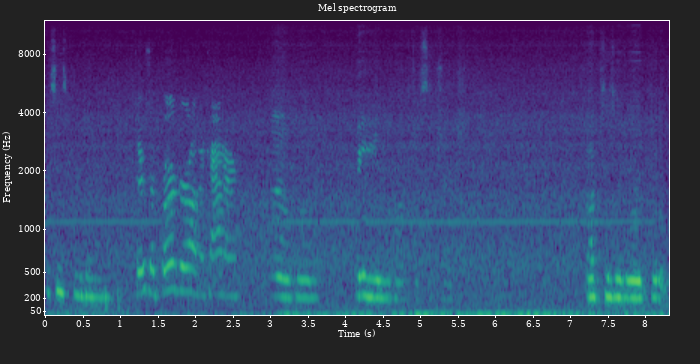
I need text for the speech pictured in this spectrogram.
This is my job. There's a burger on the counter. Oh, well, bringing in the boxes to church. Boxes are more important.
